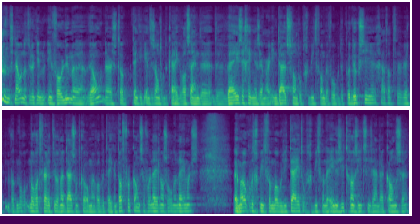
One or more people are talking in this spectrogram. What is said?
snel, natuurlijk in, in volume wel. Daar is het ook denk ik interessant om te kijken wat zijn de, de wijzigingen zeg maar, in Duitsland op het gebied van bijvoorbeeld de productie. Gaat dat weer wat, nog, nog wat verder terug naar Duitsland komen en wat betekent dat voor kansen voor Nederlandse ondernemers? Uh, maar ook op het gebied van mobiliteit, op het gebied van de energietransitie zijn daar kansen.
